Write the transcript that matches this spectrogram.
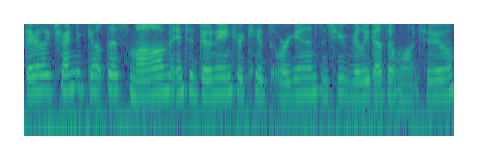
they're like trying to guilt this mom into donating her kid's organs, and she really doesn't want to.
